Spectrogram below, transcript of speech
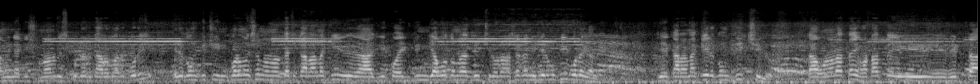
আমি নাকি সোনার বিস্কুটের কারবার করি, এরকম কিছু ইনফরমেশন ওনার কাছে কারা নাকি আজকে কয়েকদিন যাবত ওনারা দিচ্ছিল ওনারা সেটা নিজের মুখেই বলে গেলেন যে কারা নাকি এরকম দিচ্ছিল। তা ওনারা তাই হঠাৎ এই রেটটা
